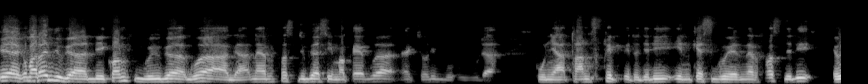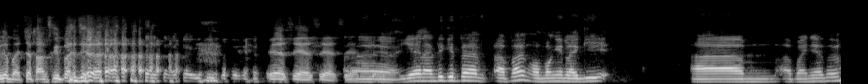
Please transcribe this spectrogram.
Ya kemarin juga di konf gue juga gue agak nervous juga sih. Makanya gue actually udah punya transkrip itu. Jadi in case gue nervous, jadi ya udah baca transkrip aja. yes, yes, yes, yes. Uh, ya nanti kita apa ngomongin lagi um, apanya tuh?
